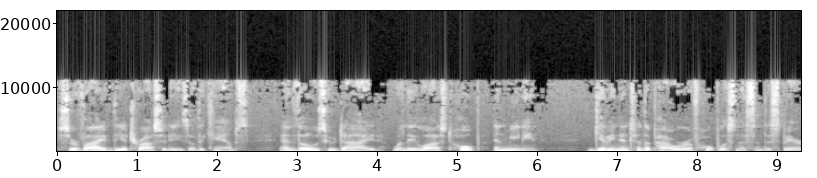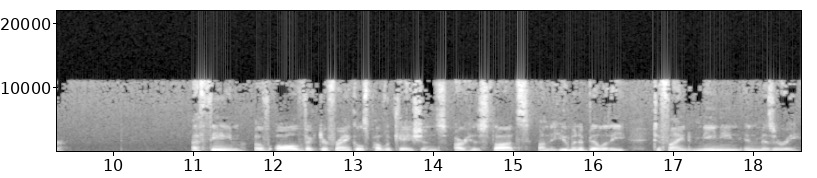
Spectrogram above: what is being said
survived the atrocities of the camps and those who died when they lost hope and meaning giving into the power of hopelessness and despair. A theme of all Viktor Frankl's publications are his thoughts on the human ability to find meaning in misery,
